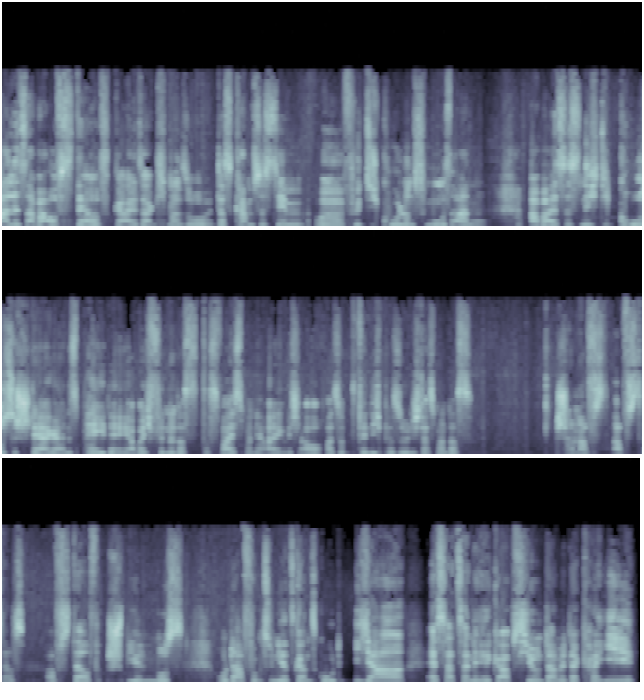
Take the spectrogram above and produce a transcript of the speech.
alles aber auf Stealth geil, sag ich mal so. Das Kampfsystem äh, fühlt sich cool und smooth an, aber es ist nicht die große Stärke eines Payday. Aber ich finde, das, das weiß man ja eigentlich auch. Also finde ich persönlich, dass man das schon auf, auf, Stealth, auf Stealth spielen muss. Und da funktioniert's ganz gut. Ja, es hat seine Hiccups hier und da mit der KI.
